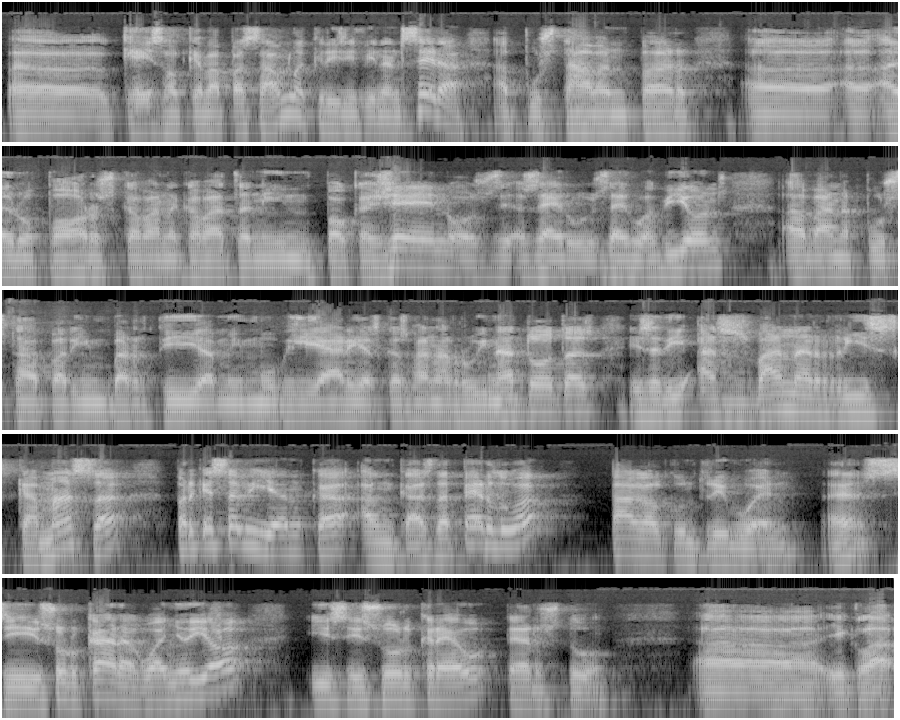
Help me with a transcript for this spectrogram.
eh, que és el que va passar amb la crisi financera. Apostaven per eh, aeroports que van acabar tenint poca gent, o zero, zero avions, eh, van apostar per invertir en immobiliàries que es van arruïnar totes, és a dir, es van arriscar massa perquè sabien que, en cas de pèrdua, paga el contribuent. Eh? Si surt cara, guanyo jo, i si surt creu, perds tu. Uh, I clar,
